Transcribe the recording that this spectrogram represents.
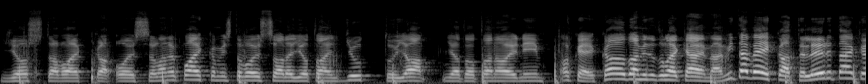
josta vaikka olisi sellainen paikka, mistä voisi saada jotain juttuja. Ja tota noin, niin okei, okay, katsotaan mitä tulee käymään. Mitä veikkaatte, löydetäänkö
